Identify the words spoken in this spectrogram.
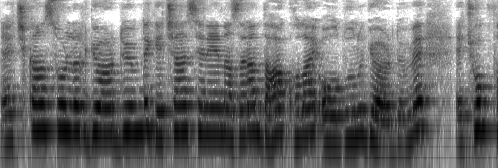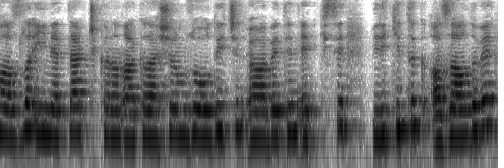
e, çıkan soruları gördüğümde geçen seneye nazaran daha kolay olduğunu gördüm ve çok fazla iyi çıkaran arkadaşlarımız olduğu için ÖABT'nin etkisi bir iki tık azaldı ve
